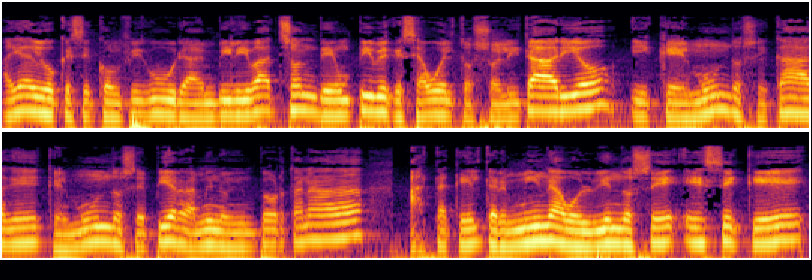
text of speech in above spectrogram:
Hay algo que se configura en Billy Batson de un pibe que se ha vuelto solitario y que el mundo se cague, que el mundo se pierda, a mí no me importa nada, hasta que él termina volviéndose ese que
